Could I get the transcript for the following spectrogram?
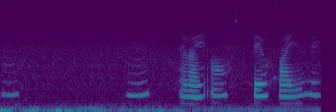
อืมอืมอะไรอ๋อสเปลไฟนั่นเอง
